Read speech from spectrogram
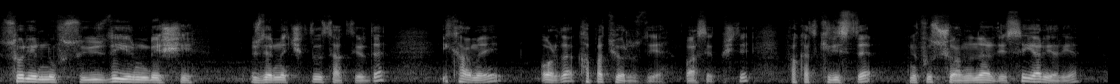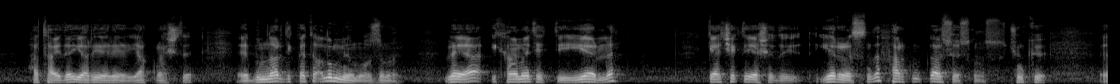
Suriyeli nüfusu yüzde 25'i üzerine çıktığı takdirde ikameyi orada kapatıyoruz diye bahsetmişti. Fakat Kilis'te nüfus şu anda neredeyse yarı yarıya. Hatay'da yarı yarıya yaklaştı. E, bunlar dikkate alınmıyor mu o zaman? Veya ikamet ettiği yerle gerçekte yaşadığı yer arasında farklılıklar söz konusu. Çünkü e,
